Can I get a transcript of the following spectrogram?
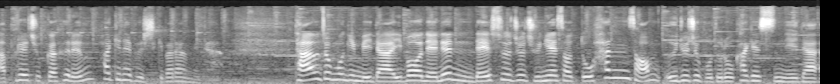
앞으로의 주가 흐름 확인해 보시기 바랍니다. 다음 종목입니다. 이번에는 내수주 중에서 또 한섬 의류주 보도록 하겠습니다.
